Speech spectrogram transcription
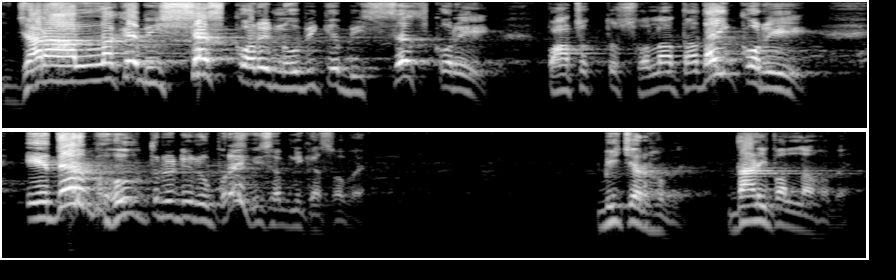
যারা আল্লাহকে বিশ্বাস করে, নবীকে বিশ্বাস করে, পাঁচক্ত সলা তাদাই করে, এদের ভুল ত্রুটির উপরে হিসাব নিকাশ হবে। বিচার হবে দাঁড়ি পাল্লা হবে।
